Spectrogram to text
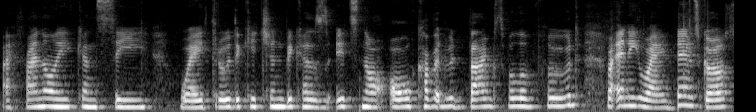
I finally can see way through the kitchen because it's not all covered with bags full of food. But anyway, James got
